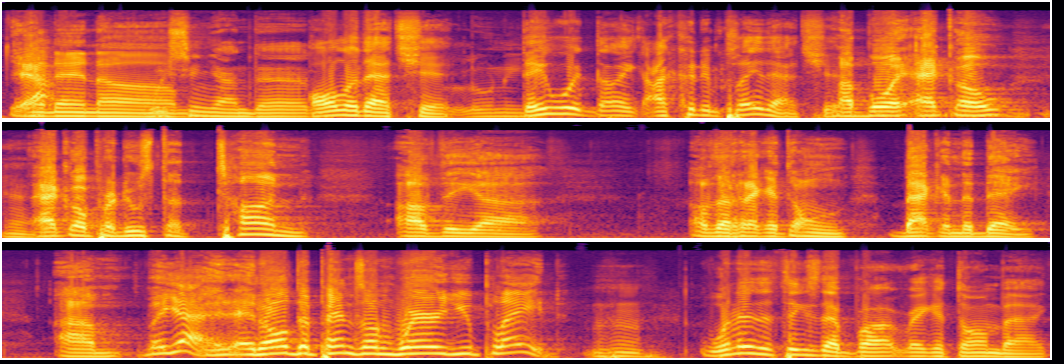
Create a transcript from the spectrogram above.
Yeah. and then um, Wisin Yandel. all of that shit. Looney. They would like I couldn't play that shit. My boy Echo, Yeah. Echo produced a ton of the uh, of the reggaeton back in the day. Um, but yeah, it, it all depends on where you played. One of the things that brought reggaeton back,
